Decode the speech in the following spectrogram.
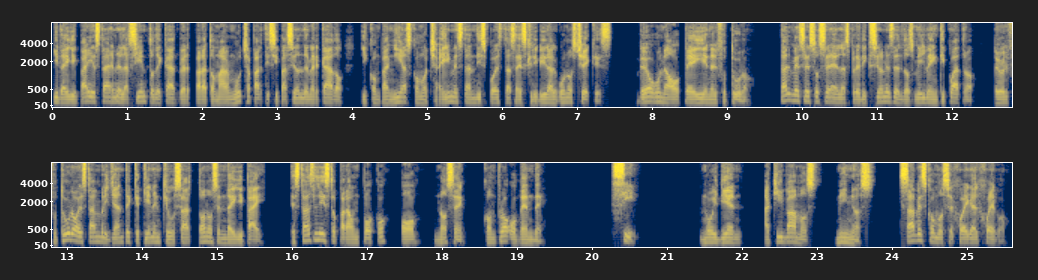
y DailyPay está en el asiento de Cadbert para tomar mucha participación de mercado, y compañías como Chaim están dispuestas a escribir algunos cheques. Veo una OPI en el futuro. Tal vez eso sea en las predicciones del 2024, pero el futuro es tan brillante que tienen que usar tonos en DailyPay. ¿Estás listo para un poco? O, no sé, compro o vende. Sí. Muy bien, aquí vamos, niños. Sabes cómo se juega el juego.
